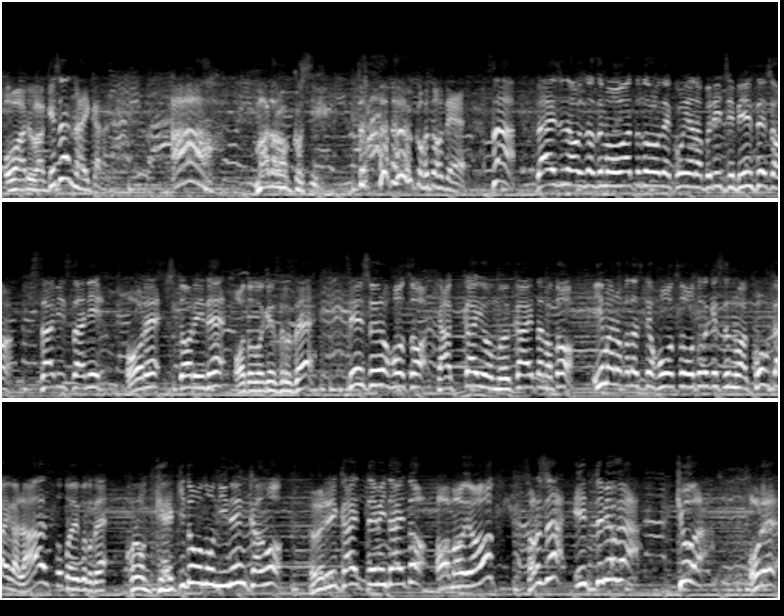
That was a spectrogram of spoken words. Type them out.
終わるわけじゃないからね。ああまだろっこし ということでさあ大事なお知らせも終わったところで今夜の「ブリーチ B ステーション」久々に俺一人でお届けするぜ。先週の放送100回を迎えたのと今の形で放送をお届けするのは今回がラストということでこの激動の2年間を振り返ってみたいと思うよ。それじゃあ行ってみようか。今日は俺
